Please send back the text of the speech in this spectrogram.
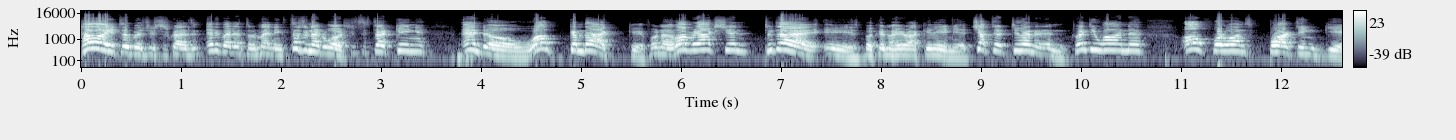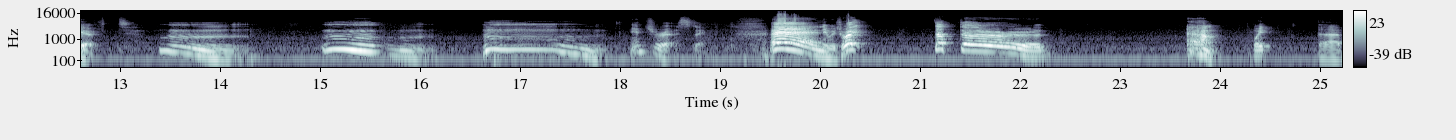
Hello YouTubers, you subscribers, and everybody at the remaining social networks. This is Dark King, and uh, welcome back for another live reaction. Today is Boku no Hero Academia, chapter 221, All for One's Parting Gift. Hmm. Hmm. Hmm. Interesting. Anyway, wait. Doctor... wait. Uh,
